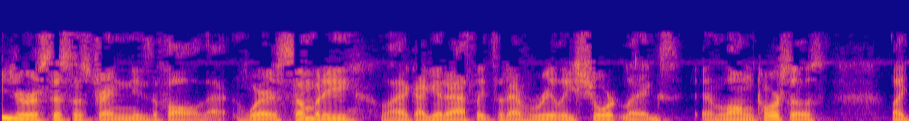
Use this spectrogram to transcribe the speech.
your assistance training needs to follow that. Whereas somebody, like I get athletes that have really short legs and long torsos, like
